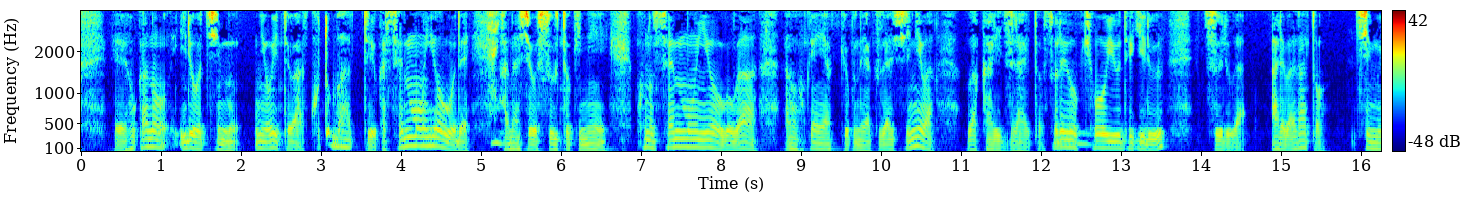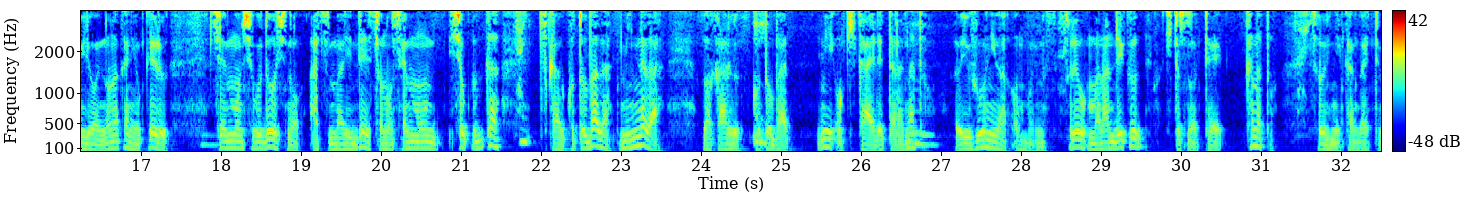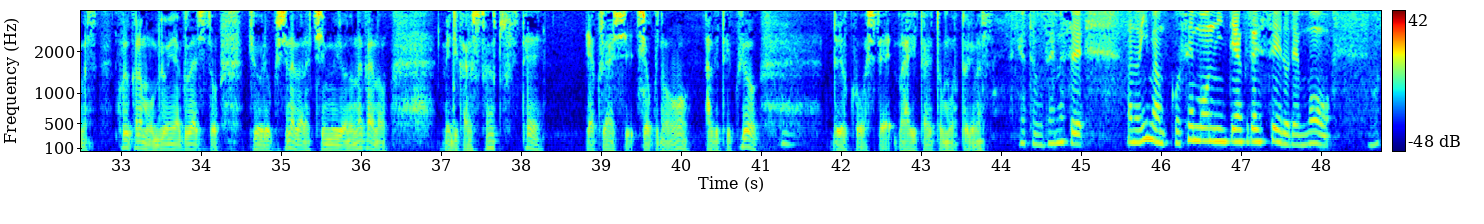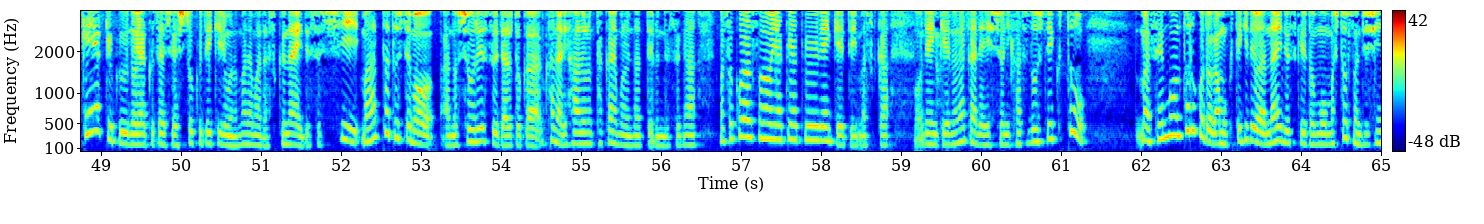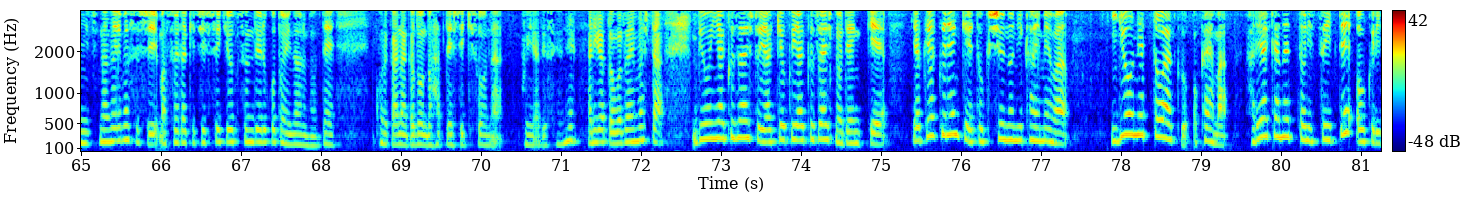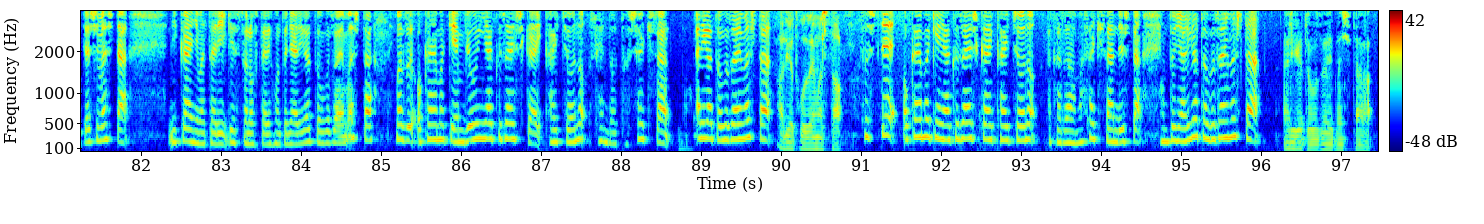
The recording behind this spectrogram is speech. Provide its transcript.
えー、他の医療チームにおいては言葉っていうか専門用語で話をするときに、はい、この専門用語が保健薬局の薬剤師には分かりづらいと。それを共有できるツールがあればなと。チーム医療の中における専門職同士の集まりで、その専門職が使う言葉が、みんなが分かる言葉に置き換えれたらなというふうには思います。それを学んでいく一つの手かなと。そういうふうに考えています。これからも病院薬剤師と協力しながらチーム医療の中のメディカルスタッフとして薬剤師職能を上げていくよう努力をしてまいりたいと思っております。ありがとうございます。あの、今、こう、専門認定薬剤師制度でも、保険薬局の薬剤師が取得できるものはまだまだ少ないですし、まあ、あったとしても、あの、症例数であるとか、かなりハードルの高いものになっているんですが、まあ、そこはその薬薬連携といいますか、連携の中で一緒に活動していくと、まあ、専門を取ることが目的ではないですけれども、まあ、一つの自信につながりますし、まあ、それだけ実績を積んでいることになるので、これからなんかどんどん発展していきそうな分野ですよね。ありがとうございました。病院薬剤師と薬局薬剤師の連携、薬薬連携特集の2回目は、医療ネットワーク岡山、晴れやかネットについてお送りいたしました。2回にわたりゲストの2人本当にありがとうございました。まず岡山県病院薬剤師会会長の仙道俊明さん、ありがとうございました。ありがとうございました。そして岡山県薬剤師会会長の赤澤正樹さんでした。本当にありがとうございました。ありがとうございました。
